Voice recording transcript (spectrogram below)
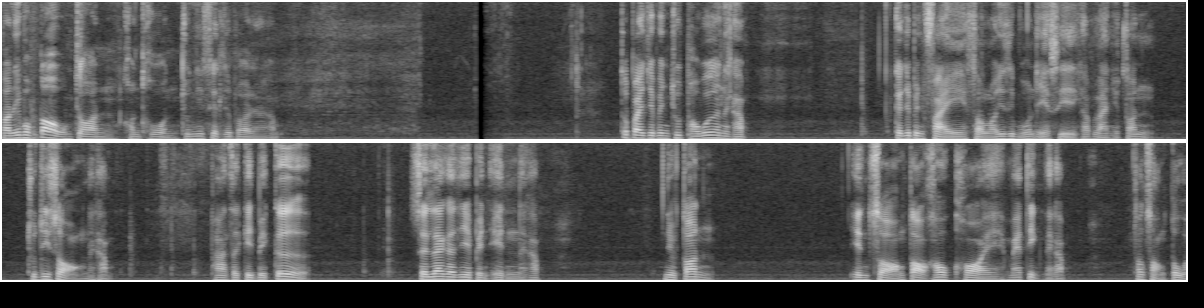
ตอนนี้ผมต่อวงจรคอนโทรลชุดนี้เสร็จเรียบร้อยแล้วครับ ต่อไปจะเป็นชุด power นะครับ ก็จะเป็นไฟ 220 โวลต์ AC ครับลายนิวตันชุดที่ 2 นะครับ ผ่านสกิตเบรกเกอร์ เส้นแรกก็จะเป็น N นะครับ นิวตัน N2 ต่อเข้าคอยแมติกนะครับ ทั้งสองตัว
